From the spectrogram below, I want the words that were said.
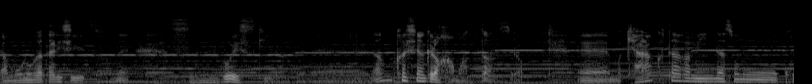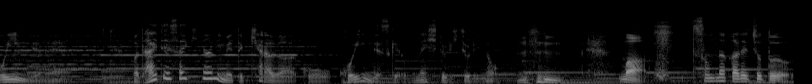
あ物語シリーズはね、すごい好きなんで、なんかしらんけどハマったんですよ。えー、まキャラクターがみんなその濃いんでね、まあ、大体最近のアニメってキャラがこう濃いんですけどね、一人一人の。まあ、その中でちょっと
